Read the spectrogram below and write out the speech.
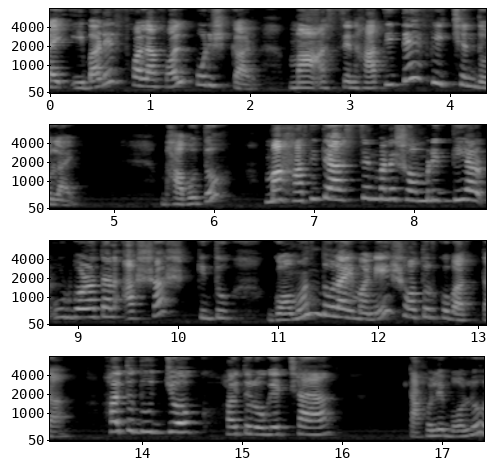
তাই এবারের ফলাফল পরিষ্কার, মা আসছেন হাতিতে, ফিরছেন দোলায়। ভাবো তো মা হাতিতে আসছেন মানে সমৃদ্ধি আর উর্বরতার আশ্বাস, কিন্তু গমন দোলায় মানে সতর্কবার্তা। হয়তো দুর্যোগ, হয়তো রোগের ছায়া। তাহলে বলো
